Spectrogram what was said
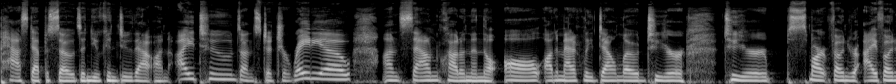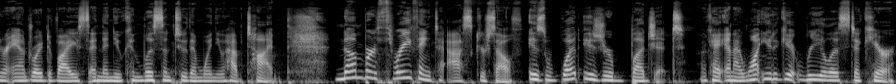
past episodes. And you can do that on iTunes, on Stitcher Radio, on SoundCloud, and then they'll all automatically automatically download to your to your smartphone, your iPhone, your Android device, and then you can listen to them when you have time. Number three thing to ask yourself is what is your budget? Okay, and I want you to get realistic here.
